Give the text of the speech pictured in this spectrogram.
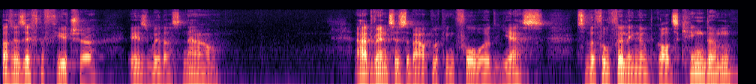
but as if the future is with us now. Advent is about looking forward, yes, to the fulfilling of God's kingdom,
